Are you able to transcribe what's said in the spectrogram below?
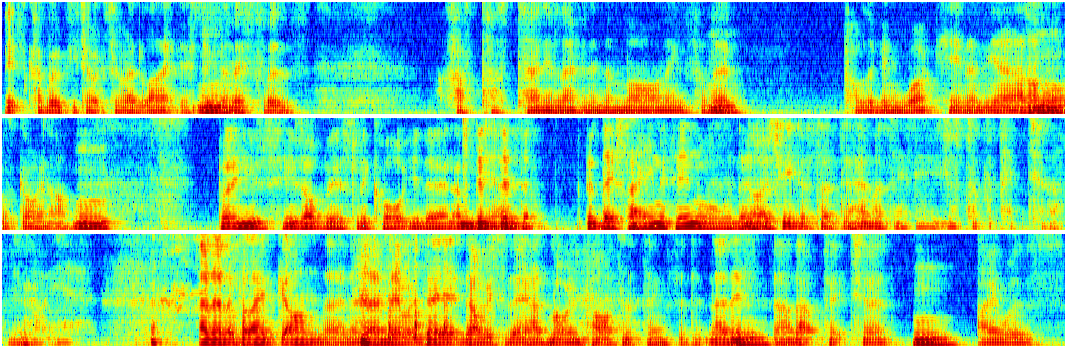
it's Kabukicho. It's a red light district, Mm. and this was half past 10, 11 in the morning. So they'd Mm. probably been working, and yeah, I don't know what was going on. But he's he's obviously caught you there. And did, did, Yes. they, did they say anything or were they No, just she just said to him, "I said, you just took a picture," and he was like, "Yeah." and then, but I'd gone then, and then they were they obviously they had more important things to do. Now this, Mm. now that picture, I was.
